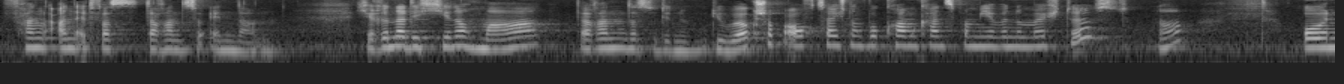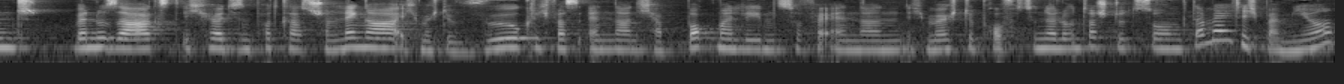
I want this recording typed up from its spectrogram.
fang an, etwas daran zu ändern. Ich erinnere dich hier nochmal daran, dass du die, Workshop-Aufzeichnung bekommen kannst von mir, wenn du möchtest. Ne? Und wenn du sagst, ich höre diesen Podcast schon länger, ich möchte wirklich was ändern, ich habe Bock, mein Leben zu verändern, ich möchte professionelle Unterstützung, dann melde dich bei mir.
